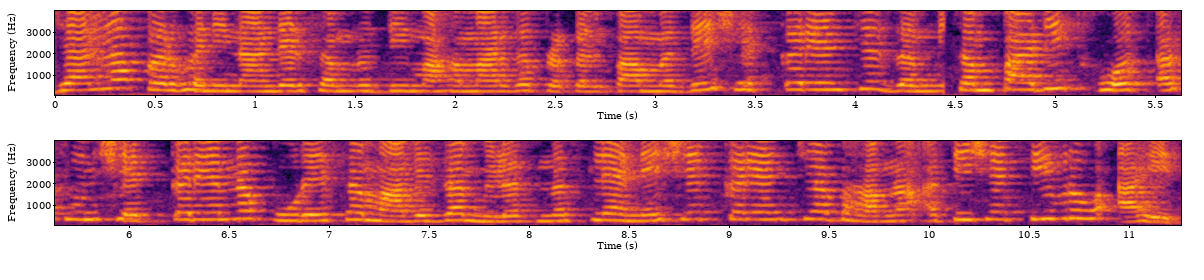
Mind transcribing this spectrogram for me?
जालना परभणी नांदेड समृद्धी महामार्ग प्रकल्पामध्ये शेतकऱ्यांचे जमीन संपादित होत असून शेतकऱ्यांना पुरेसा मावेजा मिळत नसल्याने शेतकऱ्यांच्या भावना अतिशय तीव्र आहेत.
